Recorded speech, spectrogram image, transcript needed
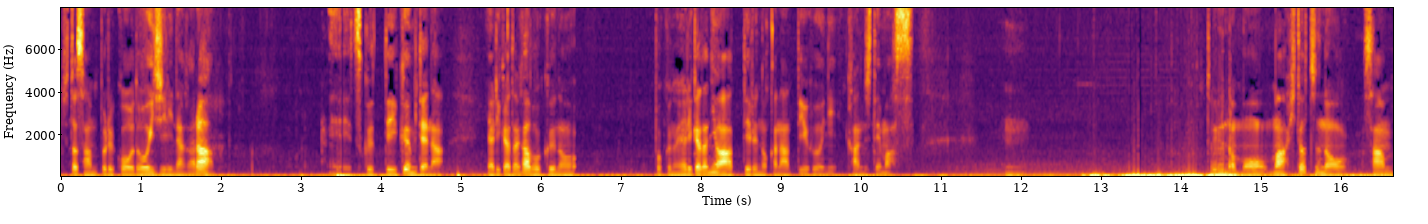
ちょっとサンプルコードをいじりながら、えー作っていくみたいなやり方が僕の僕のやり方には合ってるのかなっていう風に感じてます。うん、というのもまあ一つのサン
